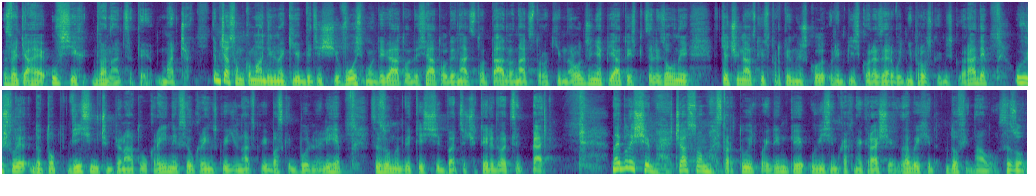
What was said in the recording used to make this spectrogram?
звитяги у всіх 12 матчах. Тим часом команди юнаків 2008, 9, 10, 11 та 12 років народження п'ятої спеціалізованої дитячо-юнацької спортивної школи Олімпійського резерву Дніпровської міської ради увійшли до топ 8 чемпіонату України Всеукраїнської юнацької баскетбольної ліги сезону 2024-25. Найближчим часом стартують поєдинки у вісімках найкращих за вихід до фіналу сезону.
